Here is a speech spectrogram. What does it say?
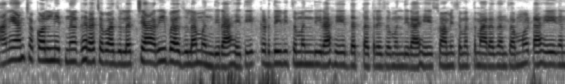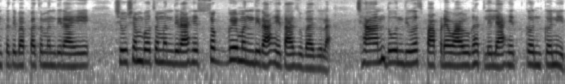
आणि आमच्या कॉलनीतनं घराच्या बाजूला चारही बाजूला मंदिर आहेत. एकड देवीचं मंदिर आहे दत्तात्रेयचं मंदिर आहे स्वामी समर्थ महाराजांचा मठ आहे गणपती बाप्पाचं मंदिर आहे शिवशंभोचं मंदिर आहे सगळे मंदिर आहेत आजूबाजूला. छान दोन दिवस पापड्या वाळू घातलेल्या आहेत कणकणीत.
